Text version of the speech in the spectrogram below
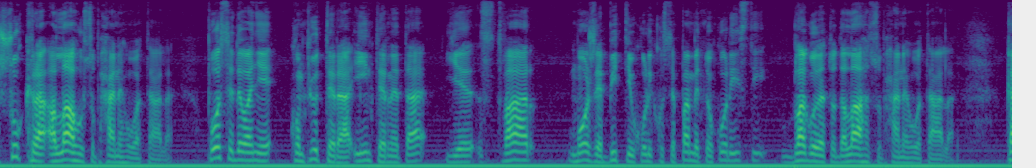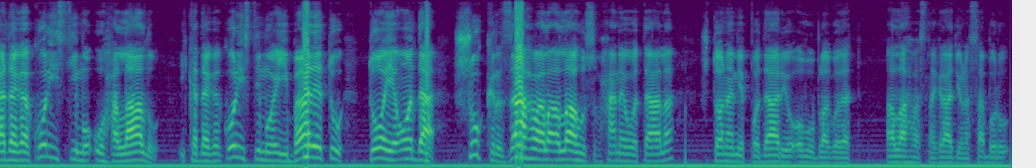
šukra Allahu subhanahu wa ta'ala posjedovanje kompjutera i interneta je stvar može biti ukoliko se pametno koristi blagodat od Allaha subhanahu wa ta'ala. Kada ga koristimo u halalu i kada ga koristimo u ibadetu to je onda šukr zahvala Allahu subhanahu wa ta'ala što nam je podario ovu blagodat. Allah vas nagradio na saboru.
